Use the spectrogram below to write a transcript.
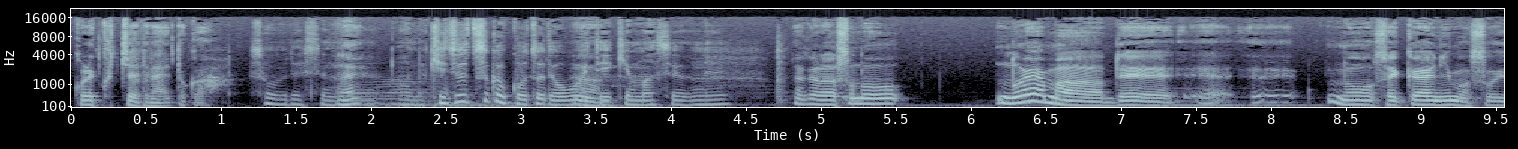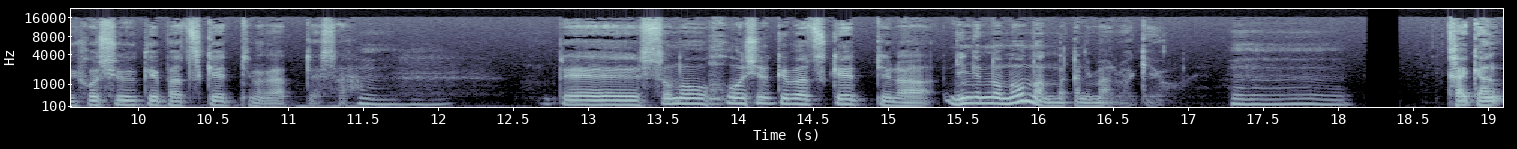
これ食っちゃいけないとか。そうですね。ね。あの傷つくことで覚えていきますよね。だからその野山でえーの世界にもそういう報酬系罰系っていうのがあってさ、うんでその報酬系罰系っていうのは人間の脳の中にもあるわけよ。うん快感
